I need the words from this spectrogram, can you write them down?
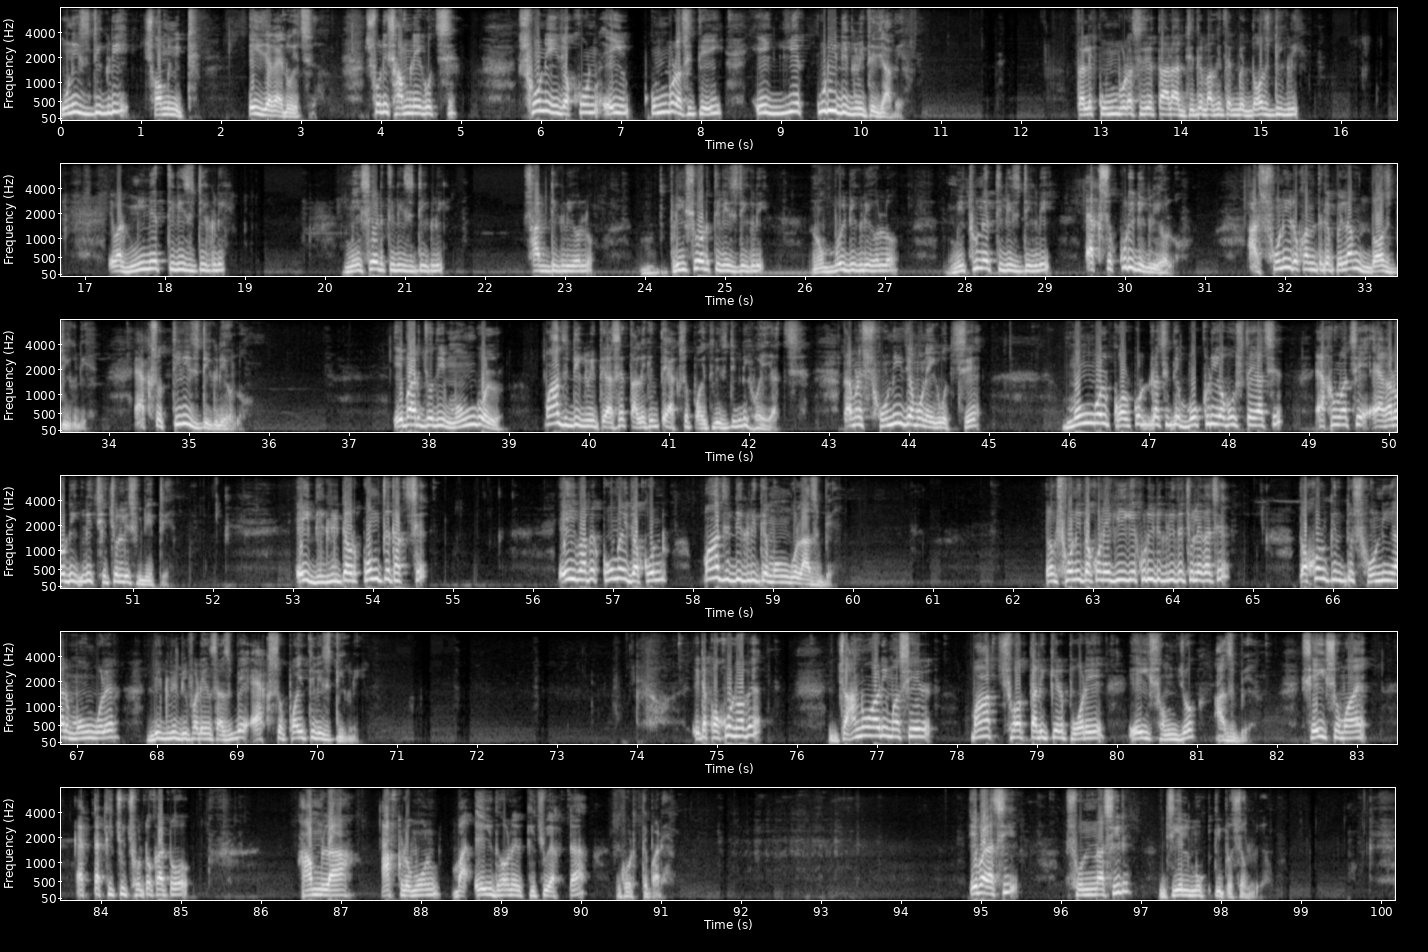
উনিশ ডিগ্রি ছ মিনিট এই জায়গায় রয়েছে। শনি সামনে এগোচ্ছে। শনি যখন এই কুম্ভ রাশিতেই এগিয়ে কুড়ি ডিগ্রিতে যাবে, তাহলে কুম্ভ রাশিতে তার আর যেতে বাকি থাকবে দশ ডিগ্রি। এবার মিনের তিরিশ ডিগ্রি, মেষের তিরিশ ডিগ্রি, ষাট ডিগ্রি হলো, বৃষর তিরিশ ডিগ্রি, নব্বই ডিগ্রি হলো, মিথুনের তিরিশ ডিগ্রি, একশো কুড়ি ডিগ্রি হলো। আর শনির ওখান থেকে পেলাম দশ ডিগ্রি, একশো তিরিশ ডিগ্রি হলো। এবার যদি মঙ্গল পাঁচ ডিগ্রিতে আসে, তাহলে কিন্তু একশো পঁয়ত্রিশ ডিগ্রি হয়ে যাচ্ছে। তার মানে শনি যেমন এগোচ্ছে মঙ্গল কর্কট রাশিতে বকরি অবস্থায় আছে। এখন আছে এগারো ডিগ্রি ছেচল্লিশ মিনিটে। এই ডিগ্রিটা ওর কমতে থাকছে। এইভাবে কমে যখন পাঁচ ডিগ্রিতে মঙ্গল আসবে। এবং শনি তখন এগিয়ে গিয়ে কুড়ি ডিগ্রিতে চলে গেছে। তখন কিন্তু শনি আর মঙ্গলের ডিগ্রি ডিফারেন্স আসবে একশো পঁয়ত্রিশ ডিগ্রি। এটা কখন হবে? জানুয়ারি মাসের পাঁচ, ছ তারিখের পরে এই সংযোগ আসবে। সেই সময় একটা কিছু ছোটোখাটো হামলা, আক্রমণ বা এই ধরনের কিছু একটা ঘটতে পারে। এবার আসি সন্ন্যাসীর জেল মুক্তি প্রসঙ্গে।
